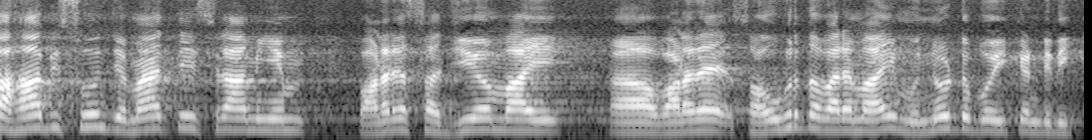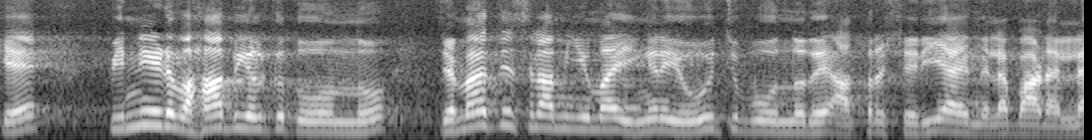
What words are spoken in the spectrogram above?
വഹാബിസവും ജമാഅത്തെ ഇസ്ലാമിയും വളരെ സജീവമായി വളരെ സൗഹൃദപരമായി മുന്നോട്ട് പോയിക്കൊണ്ടിരിക്കെ. പിന്നീട് വഹാബികൾക്ക് തോന്നുന്നു ജമാഅത്ത് ഇസ്ലാമിയുമായി ഇങ്ങനെ യോജിച്ചു പോകുന്നത് അത്ര ശരിയായ നിലപാടല്ല.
